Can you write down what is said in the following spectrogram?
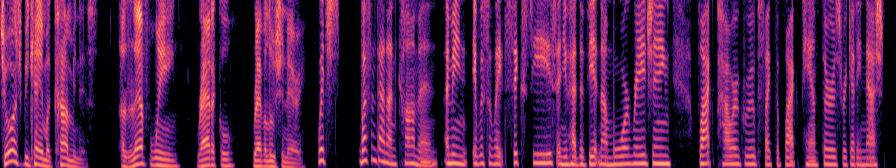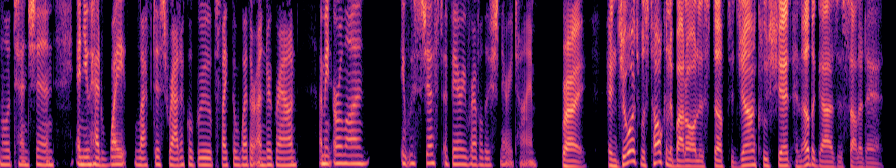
George became a communist, a left wing, radical revolutionary. Which wasn't that uncommon. I mean, it was the late 60s and you had the Vietnam War raging. Black power groups like the Black Panthers were getting national attention, and you had white leftist radical groups like the Weather Underground. I mean, Earlonne, it was just a very revolutionary time. Right. And George was talking about all this stuff to John Clutchette and other guys at Soledad.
